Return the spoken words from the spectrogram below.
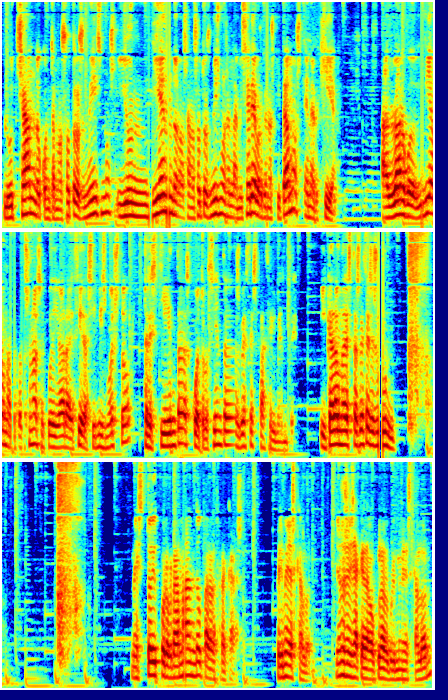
luchando contra nosotros mismos y hundiéndonos a nosotros mismos en la miseria porque nos quitamos energía. A lo largo del día una persona se puede llegar a decir a sí mismo esto 300, 400 veces fácilmente. Y cada una de estas veces es un... Me estoy programando para el fracaso. Primer escalón. Yo no sé si ha quedado claro el primer escalón.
